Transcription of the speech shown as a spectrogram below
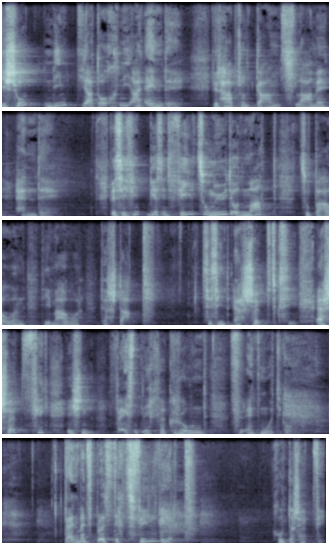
Die Schuld nimmt ja doch nie ein Ende. Wir haben schon ganz lahme Hände. Wir sind viel zu müde und matt zu bauen die Mauer der Stadt. Sie sind erschöpft Erschöpfung ist ein wesentlicher Grund für Entmutigung. Denn wenn es plötzlich zu viel wird, kommt Erschöpfung.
